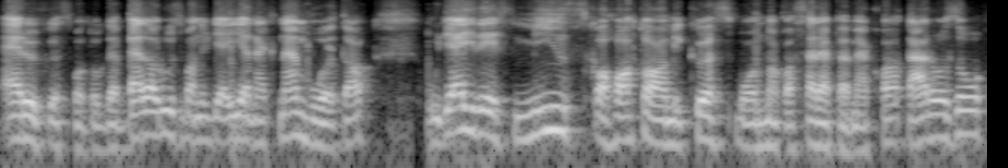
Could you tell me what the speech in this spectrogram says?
erőközpontok, de Belarusban ugye ilyenek nem voltak. Ugye egyrészt Minsk a hatalmi központnak a szerepe meghatározó,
